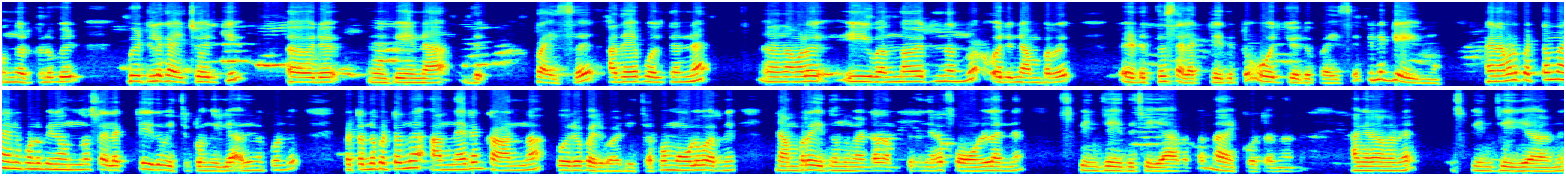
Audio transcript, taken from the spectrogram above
ഒന്ന് എടുക്കണം വീട്ടിൽ കഴിച്ചവർക്ക് ഒരു പിന്നെ ഇത് പ്രൈസ് അതേപോലെ തന്നെ നമ്മൾ ഈ വന്നവരിൽ നിന്ന് ഒരു നമ്പർ എടുത്ത് സെലക്ട് ചെയ്തിട്ട് ഓരിക്കും ഒരു പ്രൈസ് പിന്നെ ഗെയിമും അങ്ങനെ നമ്മൾ പെട്ടെന്ന് അതിനെ കൊണ്ട് പിന്നെ ഒന്നും സെലക്ട് ചെയ്ത് വെച്ചിട്ടൊന്നുമില്ല. അതിനെ കൊണ്ട് പെട്ടെന്ന് പെട്ടെന്ന് അന്നേരം കാണുന്ന ഓരോ പരിപാടി വെച്ചു. അപ്പൊ മോൾ പറഞ്ഞ് നമ്പർ ചെയ്തൊന്നും വേണ്ട നമുക്ക് ഇങ്ങനെ ഫോണിൽ തന്നെ സ്പിൻ ചെയ്ത് ചെയ്യാറപ്പം ആയിക്കോട്ടെ എന്നാണ്. അങ്ങനെ അങ്ങനെ സ്പിൻ ചെയ്യാണ്.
